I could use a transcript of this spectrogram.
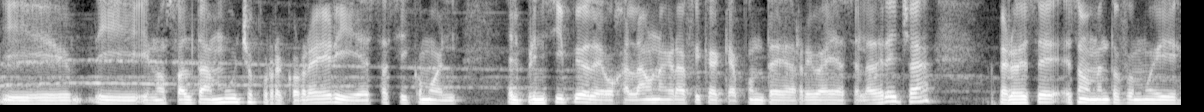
y, y, nos falta mucho por recorrer y es así como el, el, principio de ojalá una gráfica que apunte arriba y hacia la derecha, pero ese, ese momento fue muy,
